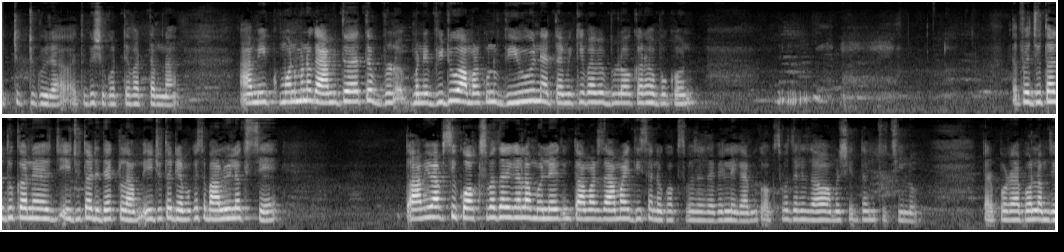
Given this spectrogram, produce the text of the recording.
একটু একটু করে এত বেশি করতে পারতাম না। আমি মনে মনে করি আমি তো এত মানে ভিডিও, আমার কোনো ভিউই না তো আমি কীভাবে ব্লগার হব কোন? তারপরে জুতার দোকানে, এই জুতাটি দেখলাম, এই জুতাটি আমার কাছে ভালোই লাগছে। তো আমি ভাবছি কক্সবাজারে গেলাম বলে, কিন্তু আমার জামাই দিছে না কক্সবাজার যাবে লেগে। আমি কক্সবাজারে যাওয়া আমার সিদ্ধান্ত ছিল। তারপর বললাম যে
